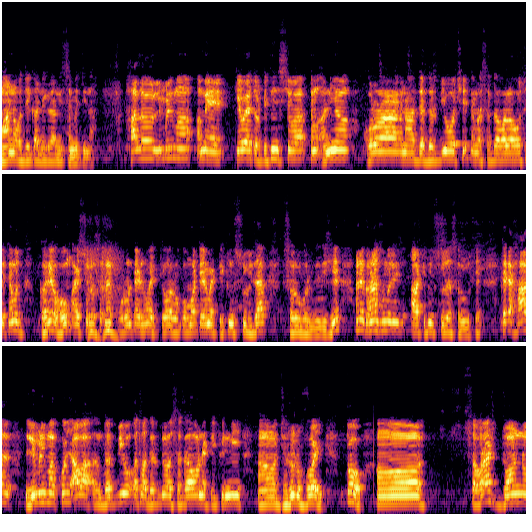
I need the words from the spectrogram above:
માનવ અધિકાર નિગરાની સમિતિના. હાલ લીંબડીમાં અમે કહેવાય તો ટિફિન સેવા તેમજ અન્ય કોરોનાના જે દર્દીઓ છે, તેમના સગાવાલાઓ છે, તેમજ ઘરે હોમ આઇસોલેશન અને ક્વોરન્ટાઇન હોય તેવા લોકો માટે અમે ટિફિન સુવિધા શરૂ કરી દીધી છે અને ઘણા સમયથી આ ટિફિન સુવિધા શરૂ છે. ત્યારે હાલ લીંબડીમાં કોઈ આવા દર્દીઓ અથવા દર્દીઓ સગાઓને ટિફિનની જરૂર હોય તો સૌરાષ્ટ્ર ઝોનનો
